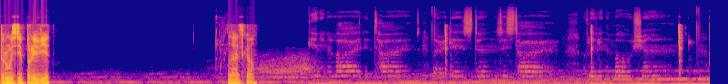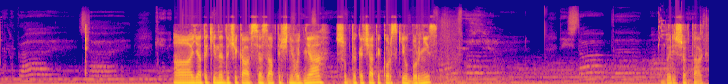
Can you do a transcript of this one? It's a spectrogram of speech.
Друзі, привіт. Let's go. А, я таки не дочекався завтрашнього дня, щоб докачати Core Skill Бурніс. Вирішив так.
